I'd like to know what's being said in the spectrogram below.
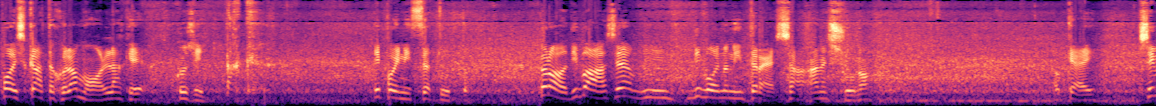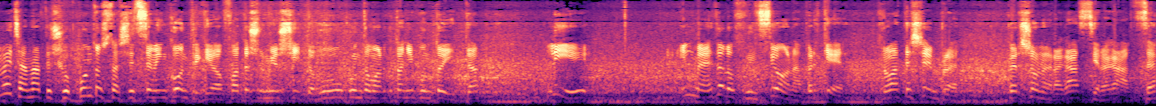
poi scatta quella molla che così tac e poi inizia tutto. Però di base mh, mm, di voi non interessa a nessuno. Ok? Se invece andate su appunto sta sezione incontri che ho fatto sul mio sito www.marcotogni.it lì il metodo funziona perché trovate sempre persone, ragazzi e ragazze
